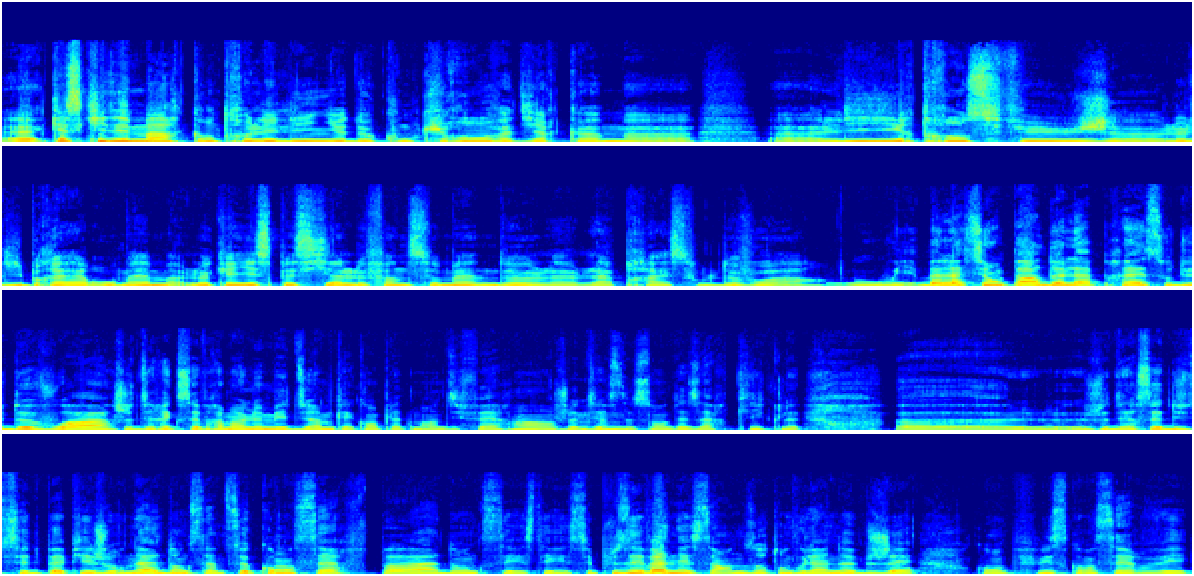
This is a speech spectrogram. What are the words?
Euh, qu'est-ce qui démarque entre les lignes de concurrents, on va dire comme euh, euh, Lire, Transfuge, euh, le libraire ou même le cahier spécial de fin de semaine de la, la presse ou le Devoir. Oui, ben là, si on parle de la presse ou du devoir, je dirais que c'est vraiment le médium qui est complètement différent. Je veux dire, Mhm. ce sont des articles, euh, je veux dire, c'est du, c'est du papier journal, donc ça ne se conserve pas, donc c'est- plus évanescent. Nous autres, on voulait un objet qu'on puisse conserver.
